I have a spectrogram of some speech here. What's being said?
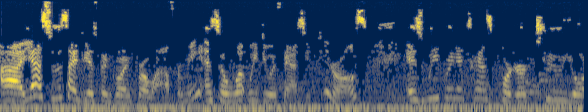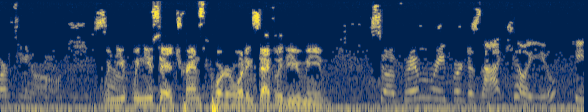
uh, yeah, so this idea has been going for a while for me. And so what we do with Fantasy Funerals is we bring a transporter to your funeral. When you when you say a transporter, what exactly do you mean? So a Grim Reaper does not kill you; he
